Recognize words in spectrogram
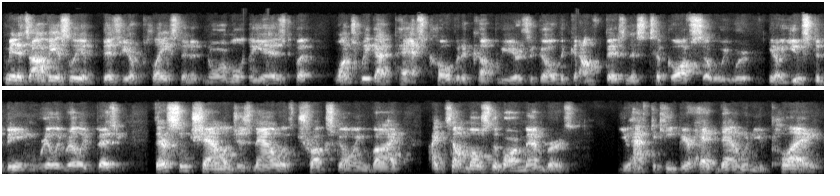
I mean, it's obviously a busier place than it normally is, but once we got past COVID a couple years ago, the golf business took off. So we were, you know, used to being really, really busy. There's some challenges now with trucks going by. I tell most of our members, you have to keep your head down when you play,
